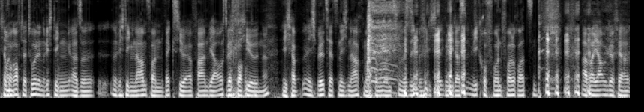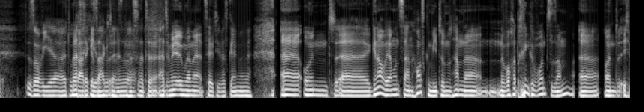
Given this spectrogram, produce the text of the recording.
Ich habe auch auf der Tour den richtigen, also den richtigen Namen von Vexio erfahren, wie er ausgesprochen wird. ne? Ich, hab, ich will es jetzt nicht nachmachen, sonst müsste würde ich irgendwie das Mikrofon vollrotzen. Aber ja, ungefähr so wie äh, du gerade gesagt hast. sowas. Ja. hatte, hatte mir irgendwann mal erzählt, ich weiß gar nicht mehr wer. Äh, und äh, genau, wir haben uns da ein Haus gemietet und haben da eine Woche drin gewohnt zusammen. Äh, und ich,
